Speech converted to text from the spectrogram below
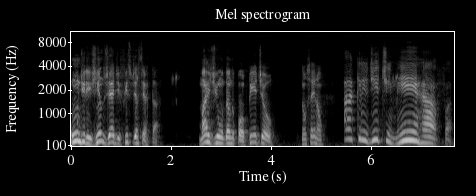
Um dirigindo já é difícil de acertar. Mais de um dando palpite, eu não sei não. Acredite em mim, Rafa.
